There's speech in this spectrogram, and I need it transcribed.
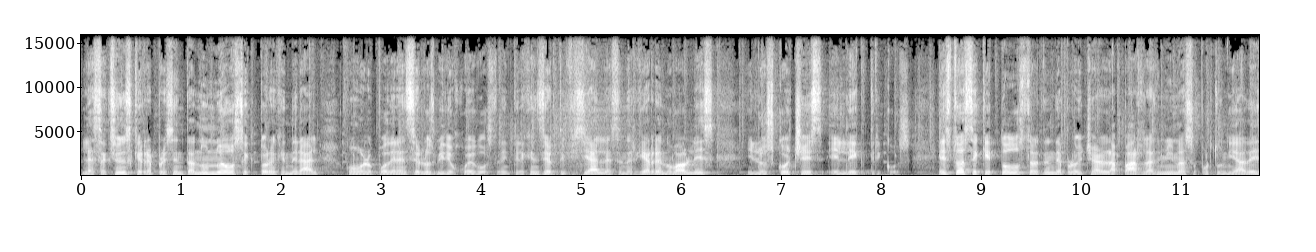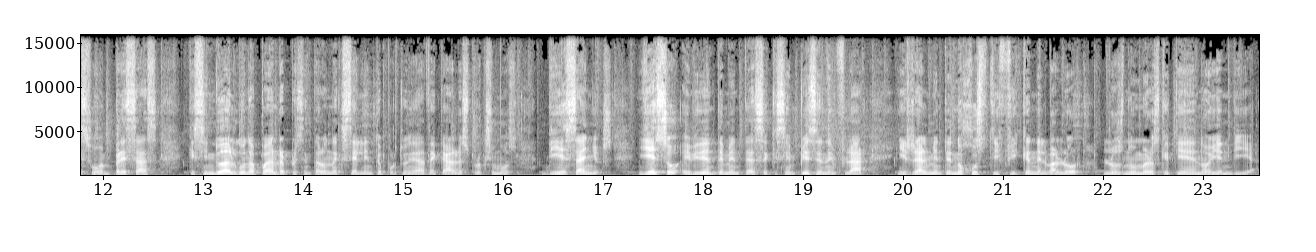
las acciones que representan un nuevo sector en general como lo podrían ser los videojuegos, la inteligencia artificial, las energías renovables y los coches eléctricos. Esto hace que todos traten de aprovechar a la par las mismas oportunidades o empresas que sin duda alguna puedan representar una excelente oportunidad de cara a los próximos 10 años. Y eso evidentemente hace que se empiecen a inflar y realmente no justifiquen el valor los números que tienen hoy en día.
